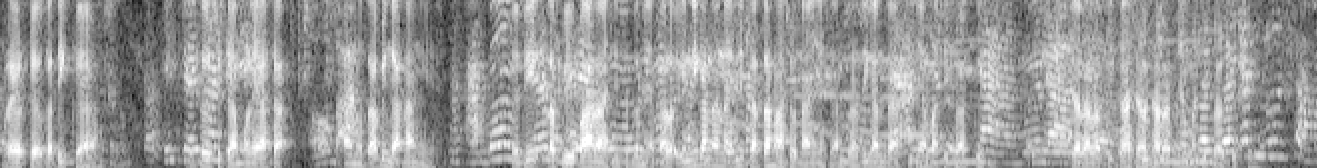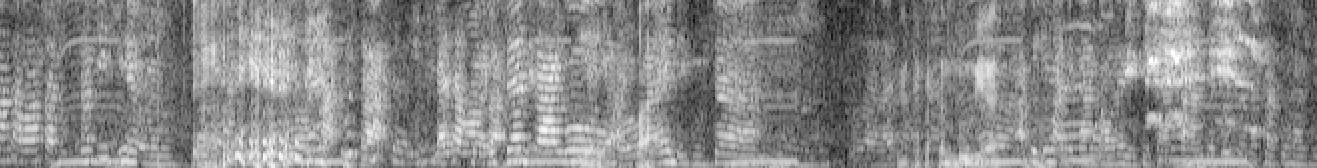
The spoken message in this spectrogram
periode ketiga itu sudah mulai agak anu tapi nggak nangis. Jadi lebih parah sih sebenarnya. Kalau ini kan anak ini teteh langsung nangis kan, berarti kan reaksinya masih bagus. Secara logika sel sarafnya masih bagus sih. Mbak. Pas. lain di gudang. Yang cepat sembuh ya. Aku cuma di kantornya di Sikatan, jadi cuma satu hari.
